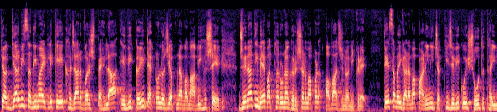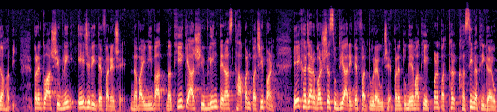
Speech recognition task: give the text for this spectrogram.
કે અગિયારમી સદીમાં એટલે કે એક હજાર વર્ષ પહેલાં એવી કઈ ટેકનોલોજી અપનાવવામાં આવી હશે, જેનાથી બે પથ્થરોના ઘર્ષણમાં પણ અવાજ ન નીકળે? इकडे તે સમયગાળામાં પાણીની ચક્કી જેવી કોઈ શોધ થઈ ન હતી. પરંતુ આ શિવલિંગ એ જ રીતે ફરે છે. નવાઈની વાત નથી કે આ શિવલિંગ તેના સ્થાપન પછી પણ એક હજાર વર્ષ સુધી આ રીતે ફરતું રહ્યું છે. પરંતુ બેમાંથી એક પણ પથ્થર ખસી નથી ગયો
